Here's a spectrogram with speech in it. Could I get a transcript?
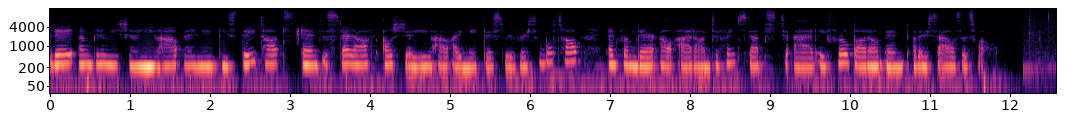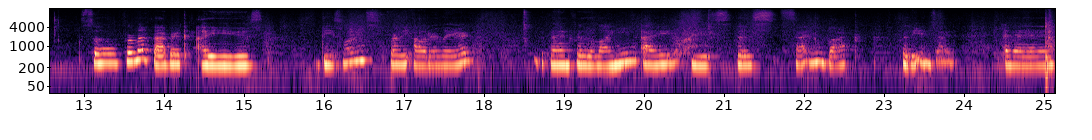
today I'm going to be showing you how I made these three tops and to start off I'll show you how I made this reversible top and from there I'll add on different steps to add a frill bottom and other styles as well. So for my fabric I use these ones for the outer layer but then for the lining I use this satin black for the inside and then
